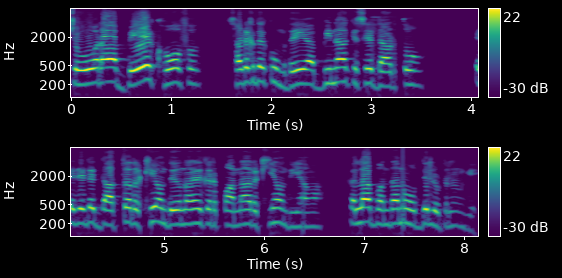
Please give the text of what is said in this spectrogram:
ਚੋਰ ਆ, ਬੇਖੌਫ ਸੜਕ ਤੇ ਘੁੰਮਦੇ ਆ, ਬਿਨਾਂ ਕਿਸੇ ਡਰ ਤੋਂ, ਇਹ ਜਿਹੜੇ ਦਾਤਰ ਰੱਖੇ ਹੁੰਦੇ, ਉਹਨਾਂ ਨੇ ਕਿਰਪਾਨਾਂ ਰੱਖੀਆਂ ਹੁੰਦੀਆਂ ਵਾ ਕੱਲਾ ਬੰਦਾ ਨੂੰ ਉਹਦੇ ਲੁੱਟ ਲੈਣਗੇ।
